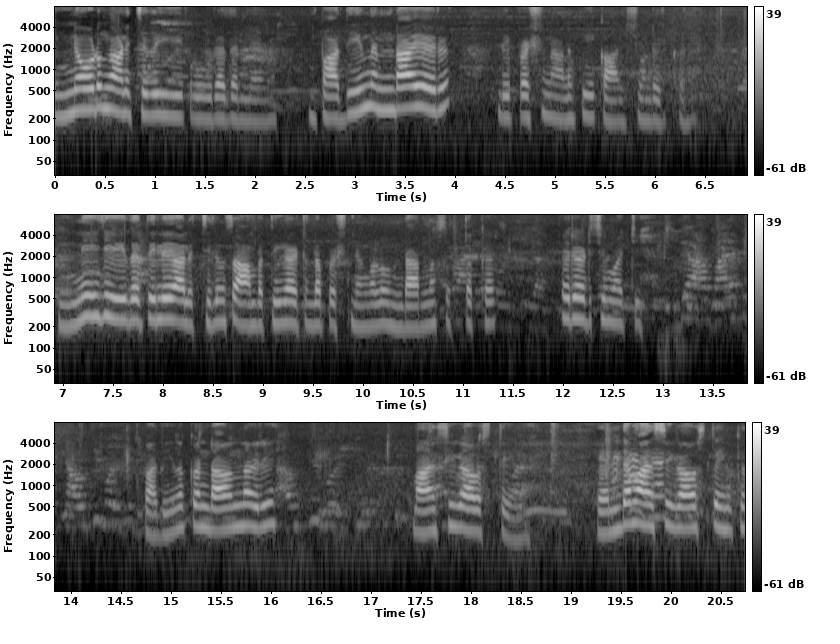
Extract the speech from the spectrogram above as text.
എന്നോടും കാണിച്ചത് ഈ ക്രൂര തന്നെയാണ്. അപ്പം അതിൽ നിന്നുണ്ടായ ഒരു ഡിപ്രഷനാണ് ഇപ്പോൾ ഈ കാണിച്ചുകൊണ്ടിരിക്കുന്നത് പിന്നെ ഈ ജീവിതത്തിൽ അലച്ചിലും സാമ്പത്തികമായിട്ടുള്ള പ്രശ്നങ്ങളും ഉണ്ടായിരുന്ന സ്വത്തൊക്കെ ഒരു അടിച്ചു മാറ്റി. അപ്പം അതിൽ നിന്നൊക്കെ ഉണ്ടാകുന്ന ഒരു മാനസികാവസ്ഥയാണ്. എന്റെ മാനസികാവസ്ഥ എനിക്ക്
